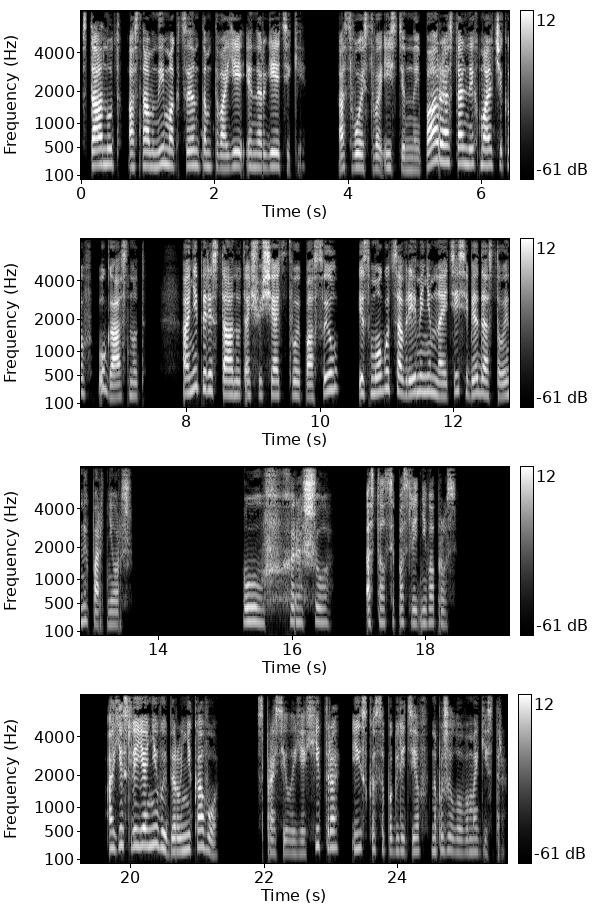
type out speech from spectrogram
станут основным акцентом твоей энергетики. а свойства истинной пары остальных мальчиков угаснут. Они перестанут ощущать твой посыл и смогут со временем найти себе достойных партнерш. Уф, хорошо. Остался последний вопрос. А если я не выберу никого? Спросила я хитро, искоса поглядев на пожилого магистра.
